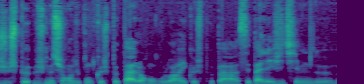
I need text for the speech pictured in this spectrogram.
je, peux, je me suis rendu compte que je peux pas leur en vouloir et que je peux pas. C'est pas légitime de.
